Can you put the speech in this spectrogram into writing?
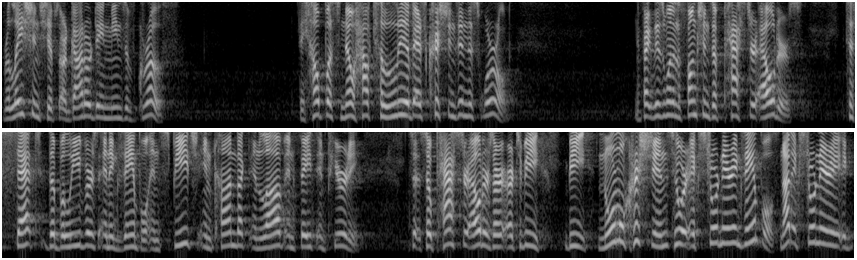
Relationships are God ordained means of growth. They help us know how to live as Christians in this world. In fact, this is one of the functions of pastor elders to set the believers an example in speech, in conduct, in love, in faith, in purity. So, so pastor elders are, are, to be, be normal Christians who are extraordinary examples. Not extraordinary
